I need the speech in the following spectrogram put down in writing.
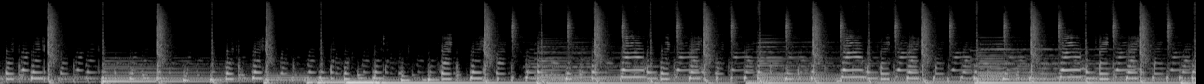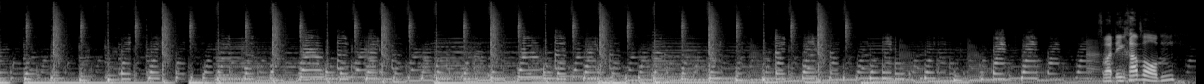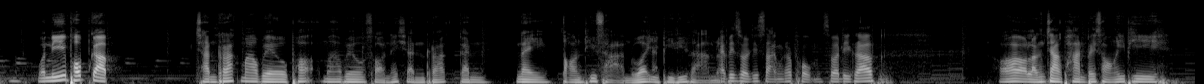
ส วัสดีครับผม วันนี้พบกับฉันรักมาเวล เพราะมาเวลสอนให้ฉันรักกันในตอนที่ 3 หรือว่า EP ที่3เอแล้ว episode ที่ 3 ครับผม สวัสดีครับก็หลังจากผ่านไป 2 EP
